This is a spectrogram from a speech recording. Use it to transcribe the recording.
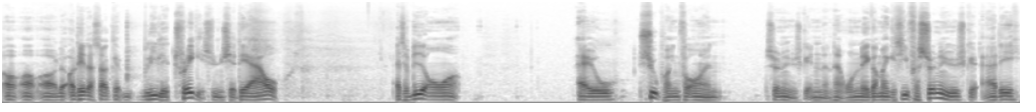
Og, og, og, og det, der så kan blive lidt tricky, synes jeg, det er jo... Altså Hvidovre er jo syv point foran Sønderjyske inden den her runde. Ikke? Og man kan sige, for Sønderjyske er det...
